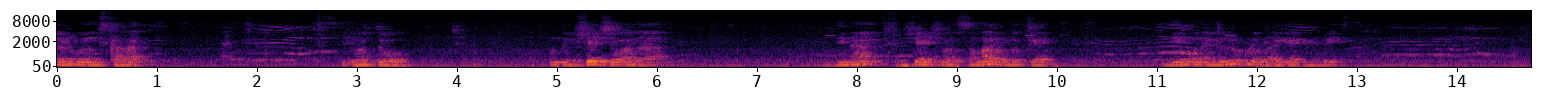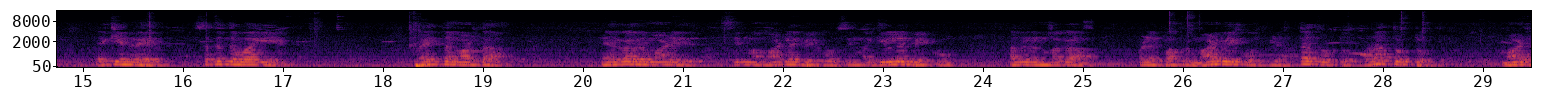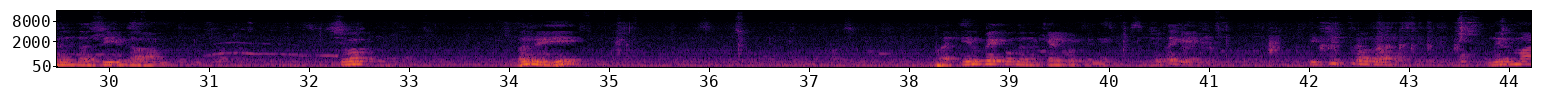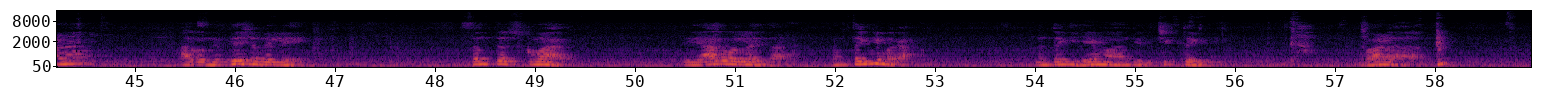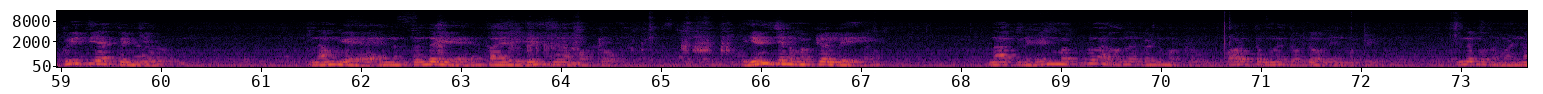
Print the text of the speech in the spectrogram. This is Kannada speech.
ಎಲ್ರಿಗೂ ನಮಸ್ಕಾರ. ಇವತ್ತು ಒಂದು ವಿಶೇಷವಾದ ದಿನ, ವಿಶೇಷವಾದ ಸಮಾರಂಭಕ್ಕೆ ನೀವು ನಾವೆಲ್ಲರೂ ಕೂಡ ಭಾಗಿಯಾಗಿದ್ದೀವಿ. ಯಾಕೆಂದರೆ ಸತತವಾಗಿ ಪ್ರಯತ್ನ ಮಾಡ್ತಾ ಹೇಗಾದ್ರೂ ಮಾಡಿ ಸಿನಿಮಾ ಮಾಡಲೇಬೇಕು, ಸಿನಿಮಾ ಗೆಲ್ಲಲೇಬೇಕು, ಅದು ನನ್ನ ಮಗ ಒಳ್ಳೆ ಪಾತ್ರ ಮಾಡಬೇಕು ಅಂತ ಹೇಳಿ ಹಠ ತೊಟ್ಟು, ಹಣ ತೊಟ್ಟು ಮಾಡಿದಂಥ ಶ್ರೀಯುತ ಶಿವ. ಬರ್ರಿ. ಇರಬೇಕು ಅಂತ ನಾನು ಕೇಳ್ಕೊಡ್ತೀನಿ ಜೊತೆಗೆ ಈ ಚಿತ್ರದ ನಿರ್ಮಾಣ ಹಾಗೂ ನಿರ್ದೇಶನದಲ್ಲಿ ಸಂತೋಷ್ ಕುಮಾರ್. ಯಾರು ಅಲ್ಲ ಇದ್ದ. ನಮ್ಮ ತಂಗಿ ಮಗ. ನನ್ನ ತಂಗಿ ಹೇಮ ಇದು ಚಿಕ್ಕ ತಂಗಿ. ಬಹಳ ಪ್ರೀತಿಯ ತಂಗಿ ನಮಗೆ ನಮ್ಮ ತಂದೆಗೆ, ತಾಯಿಗೆ ಎಂಟು ಜನ ಮಕ್ಕಳು. ಎಂಟು ಜನ ಮಕ್ಕಳಲ್ಲಿ ನಾಲ್ಕು ಜನ ಹೆಣ್ಮಕ್ಳು ನಾಲ್ಕು ಜನ ಗಂಡು ಮಕ್ಕಳು. ಭಾರತ ಮನೆ ದೊಡ್ಡವರು ಹೆಣ್ಮಕ್ಳು. ಇನ್ನೊಬ್ಬರು ನಮ್ಮ ಅಣ್ಣ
